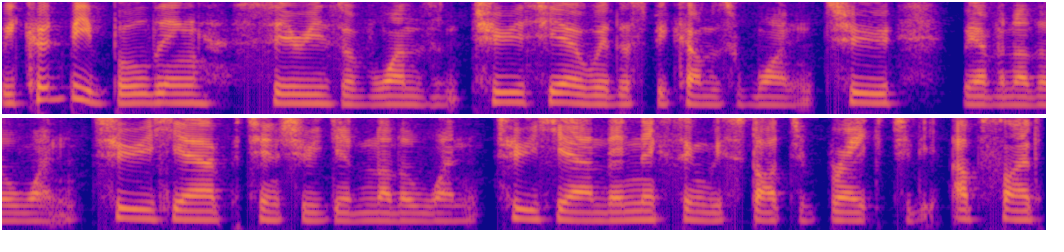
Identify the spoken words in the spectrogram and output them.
We could be building series of ones and twos here where this becomes one, two. We have another one, two here. Potentially we get another one, two here. And then next thing we start to break to the upside.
